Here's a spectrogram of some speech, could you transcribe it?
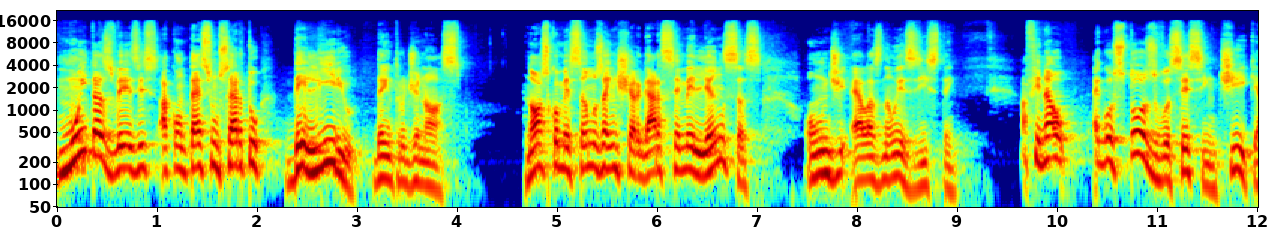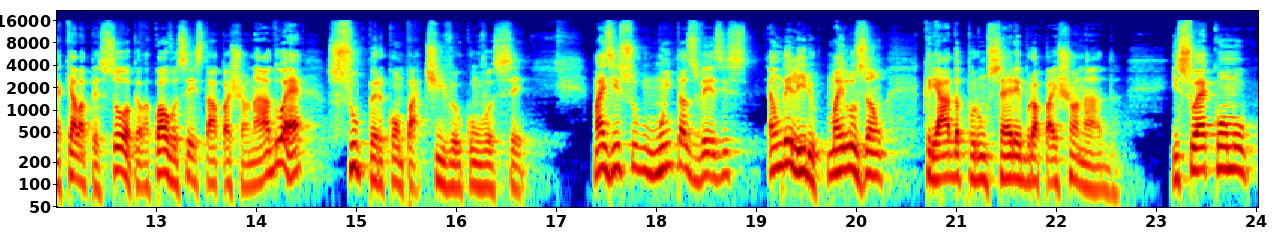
muitas vezes acontece um certo delírio dentro de nós. Nós começamos a enxergar semelhanças onde elas não existem. Afinal, é gostoso você sentir que aquela pessoa pela qual você está apaixonado é super compatível com você. Mas isso muitas vezes é um delírio, uma ilusão criada por um cérebro apaixonado. Isso é como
